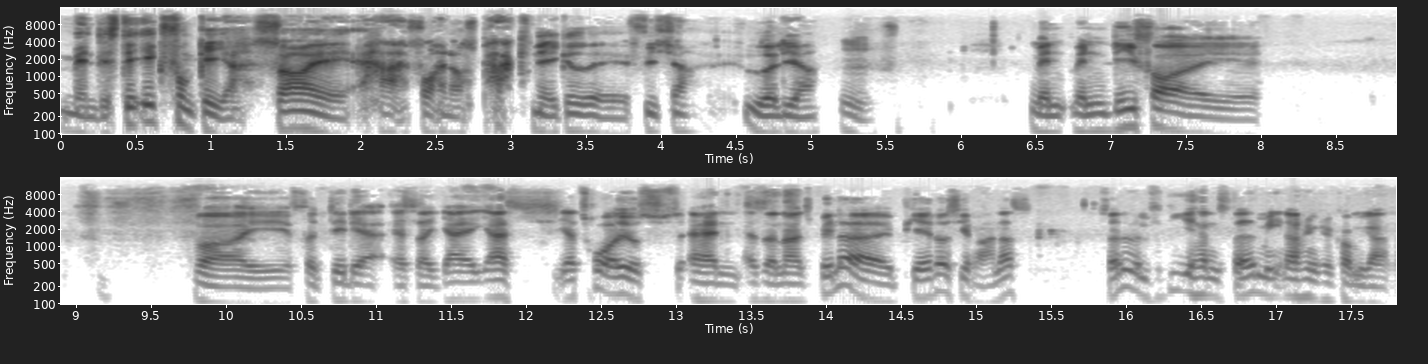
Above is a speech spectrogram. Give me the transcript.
men hvis det ikke fungerer, så øh, har, får han også bare knækket øh, Fischer yderligere. Mm. Men, men lige for, øh, for, øh, for det der, altså jeg, jeg, jeg tror jo, at han, altså når han spiller Pieters i Randers, så er det vel fordi, han stadig mener, at han kan komme i gang.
